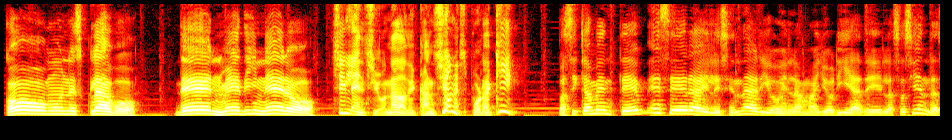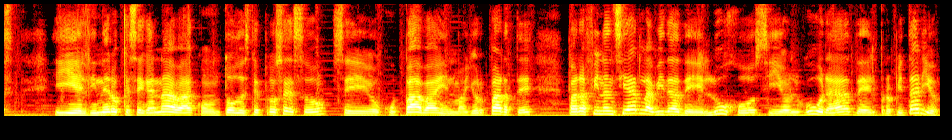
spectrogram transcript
como un esclavo. Denme dinero. Silencio, nada de canciones por aquí. Básicamente, ese era el escenario en la mayoría de las haciendas, y el dinero que se ganaba con todo este proceso se ocupaba en mayor parte para financiar la vida de lujos y holgura del propietario,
